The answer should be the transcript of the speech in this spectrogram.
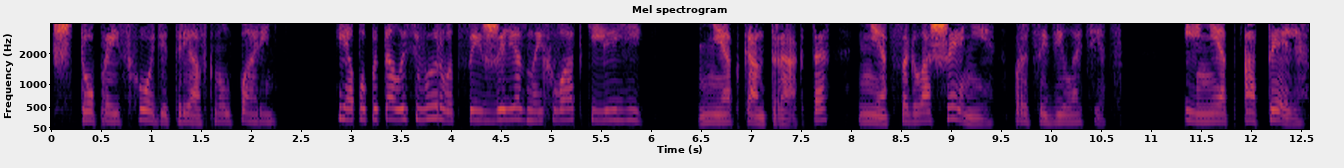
«Что происходит?» — рявкнул парень. Я попыталась вырваться из железной хватки Ильи. «Нет контракта, нет соглашения», — процедил отец. «И нет отеля.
